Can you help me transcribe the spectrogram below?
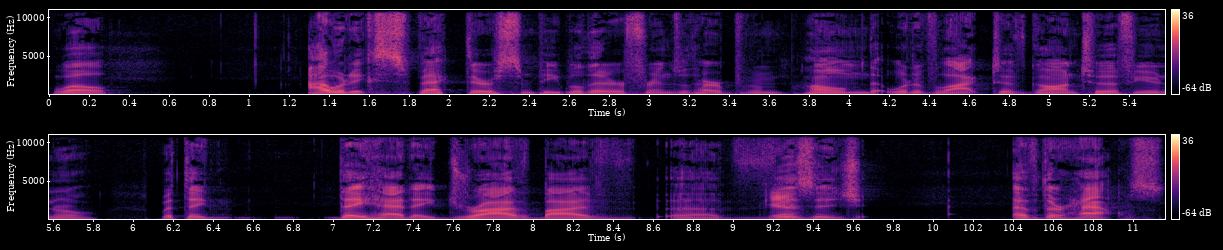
Well, I would expect there are some people that are friends with her from home that would have liked to have gone to a funeral, but they they had a drive-by uh, Yeah. visage of their house.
